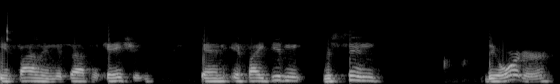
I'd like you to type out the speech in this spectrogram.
in filing this application. And if I didn't rescind the order,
